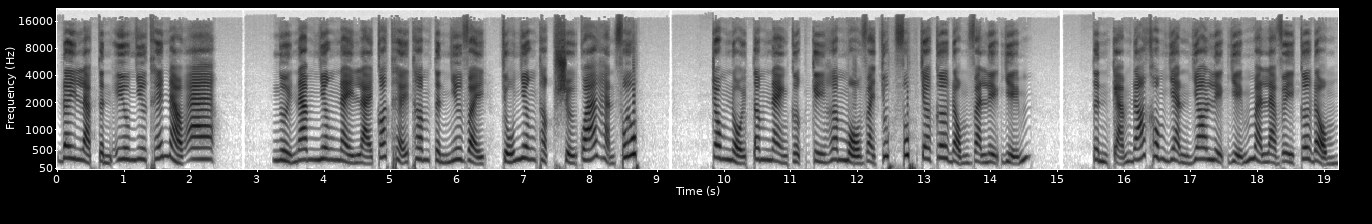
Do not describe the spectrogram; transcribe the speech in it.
Đây là tình yêu như thế nào a? người nam nhân này lại có thể thâm tình như vậy, chủ nhân thật sự quá hạnh phúc. Trong nội tâm nàng cực kỳ hâm mộ và chúc phúc cho cơ động và liệt diễm. Tình cảm đó không dành do liệt diễm mà là vì cơ động.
